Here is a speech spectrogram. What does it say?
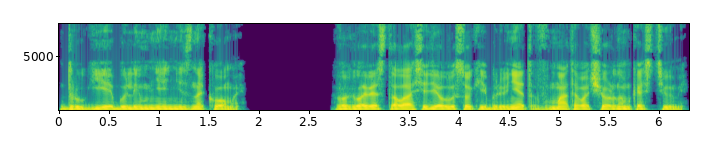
Другие были мне незнакомы. Во главе стола сидел высокий брюнет в матово-черном костюме.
